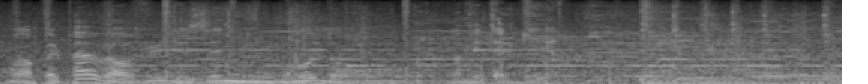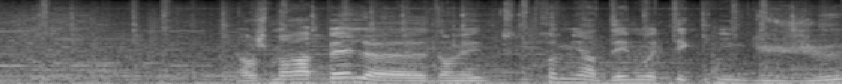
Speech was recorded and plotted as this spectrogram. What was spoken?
Je me rappelle pas avoir vu des animaux dans, dans Metal Gear. Alors je me rappelle, euh, dans les toutes premières démos techniques du jeu,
